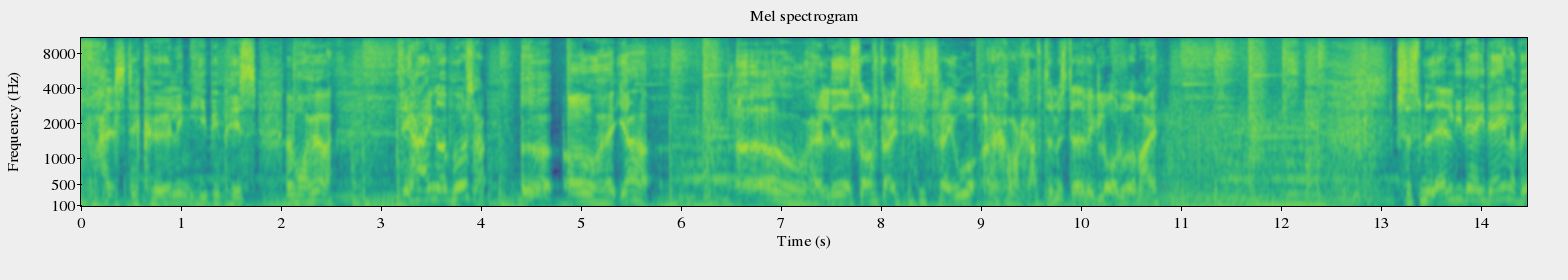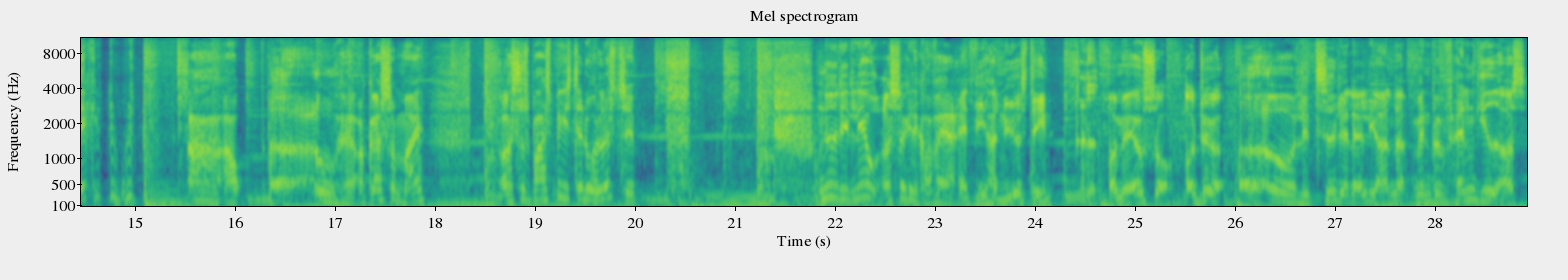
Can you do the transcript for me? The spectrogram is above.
frelste køling, hippie pis. Men prøv at høre, det har ikke noget på sig. Øh, åh, jeg har Åh, jeg leder soft ice de sidste tre uger, og der kommer kraftet med stadigvæk lort ud af mig. Så smid alle de der idealer væk. Ah, au. Uh, uh, og gør som mig. Og så bare spis det, du har lyst til. Nyd dit liv, og så kan det godt være, at vi har nyresten og mavesår og dør oh, lidt tidligere end alle de andre. Men hvem fanden gider os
